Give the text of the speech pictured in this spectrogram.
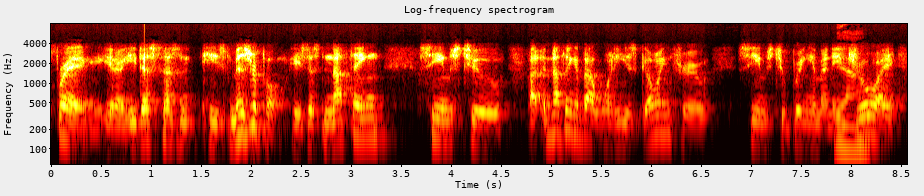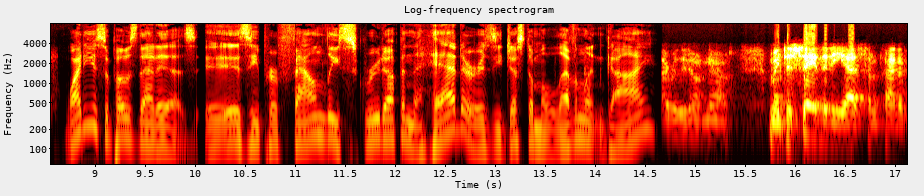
spring. You know, he just doesn't. He's miserable. He's just nothing seems to uh, nothing about what he's going through seems to bring him any yeah. joy. Why do you suppose that is? Is he profoundly screwed up in the head, or is he just a malevolent guy? I really don't know. I mean, to say that he has some kind of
